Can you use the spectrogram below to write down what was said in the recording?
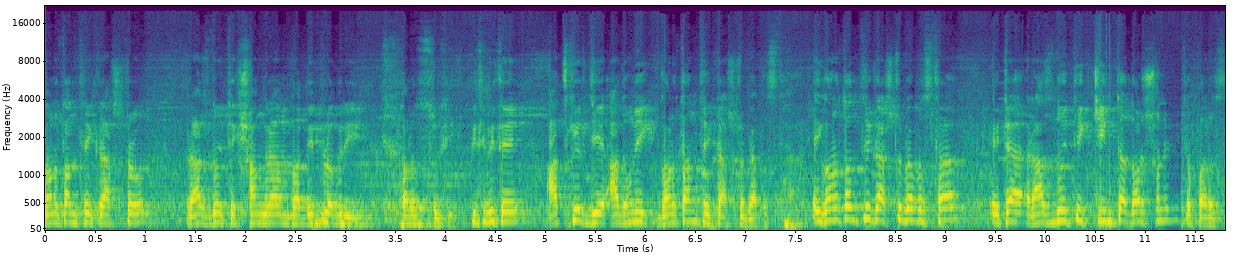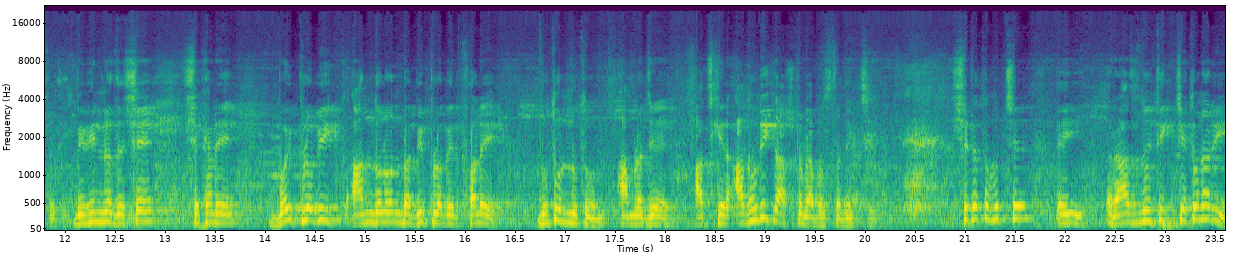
গণতান্ত্রিক রাষ্ট্র, রাজনৈতিক সংগ্রাম বা বিপ্লবেরই ফলশ্রুতি। পৃথিবীতে আজকের যে আধুনিক গণতান্ত্রিক রাষ্ট্র ব্যবস্থা এই গণতান্ত্রিক রাষ্ট্র ব্যবস্থা এটা রাজনৈতিক চিন্তা দর্শনেরই তো ফলশ্রুতি। বিভিন্ন দেশে সেখানে বৈপ্লবিক আন্দোলন বা বিপ্লবের ফলে নতুন নতুন আমরা যে আজকের আধুনিক রাষ্ট্র ব্যবস্থা দেখছি সেটা তো হচ্ছে এই রাজনৈতিক চেতনারই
